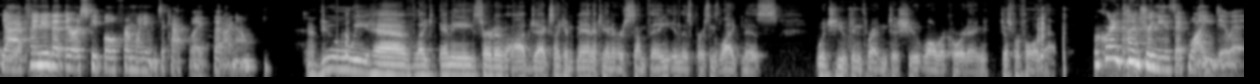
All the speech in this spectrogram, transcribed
Yeah, Yeah. 'cause I knew that there was people from when you went to Catholic that I know. Do we have like any sort of objects, like a mannequin or something, in this person's likeness, which you can threaten to shoot while recording, just for full effect? Recording country music while you do it.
